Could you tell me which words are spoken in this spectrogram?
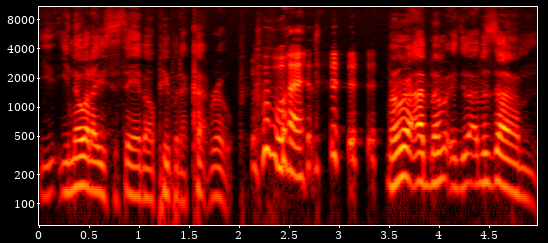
You, you know what I used to say about people that cut rope. what Remember, I remember I was um,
